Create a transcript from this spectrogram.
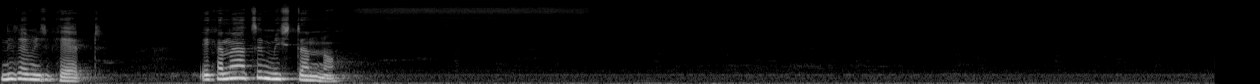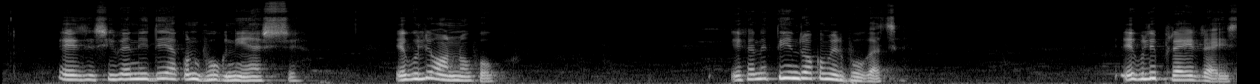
নিরামিষ ঘ্যাট এখানে আছে মিষ্টান্ন। এই যে শিবানিধি এখন ভোগ নিয়ে আসছে। এগুলি অন্নভোগ। এখানে তিন রকমের ভোগ আছে। এগুলি ফ্রাইড রাইস।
